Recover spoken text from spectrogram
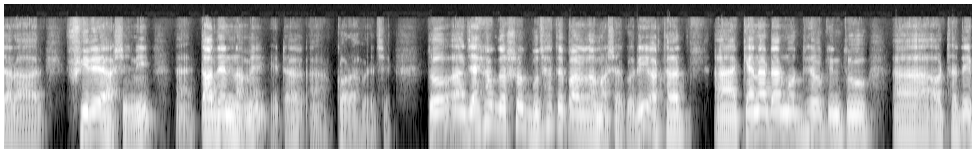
যারা আর ফিরে আসেনি তাদের নামে এটা করা হয়েছে। তো যাই হোক দর্শক, বুঝাতে পারলাম আশা করি। অর্থাৎ ক্যানাডার মধ্যেও কিন্তু অর্থাৎ এই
